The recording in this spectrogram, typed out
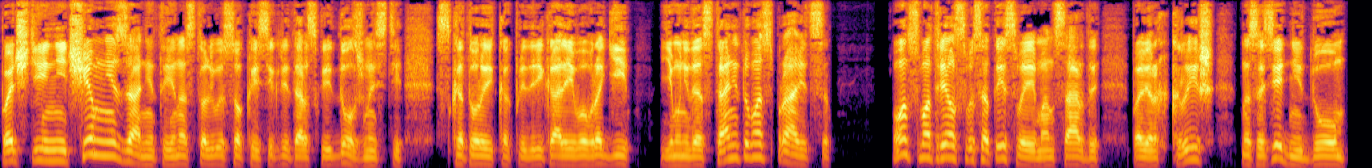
Почти ничем не занятый на столь высокой секретарской должности, с которой, как предрекали его враги, ему не достанет ума справиться, он смотрел с высоты своей мансарды поверх крыш на соседний дом,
